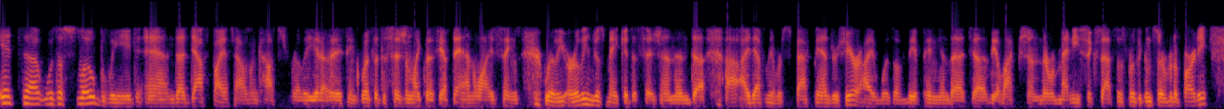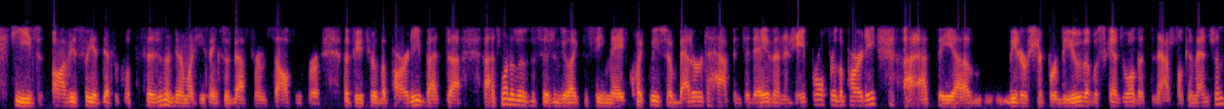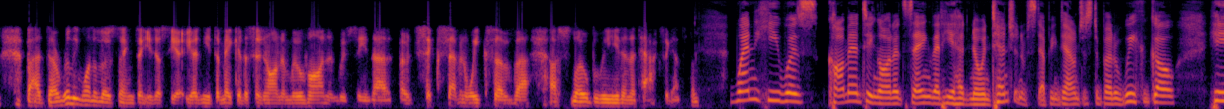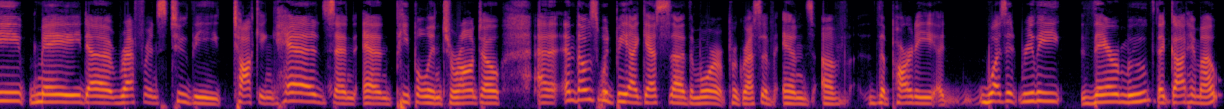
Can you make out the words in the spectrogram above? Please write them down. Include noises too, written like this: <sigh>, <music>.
It uh, was a slow bleed and uh, death by a thousand cuts, really. You know, I think with a decision like this, you have to analyze things really early and just make a decision. And uh, I definitely respect Andrew Scheer. I was of the opinion that uh, the election, there were many successes for the Conservative Party. He's obviously a difficult decision and doing what he thinks is best for himself and for the future of the party. But uh, uh, it's one of those decisions you like to see made quickly. So better to happen today than in April for the party at the leadership review that was scheduled at the national convention. But uh, really, one of those things that you just you, you, need to make a decision on and move on. And we've seen that about six, seven weeks of uh, a slow bleed and attacks against them. When he was commenting on it, saying that he had no intention of stepping down just about a week ago, he made a reference to the talking heads and and people in Toronto, uh, and those would be, I guess, uh, the more progressive ends of the party. Was it really their move that got him out?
